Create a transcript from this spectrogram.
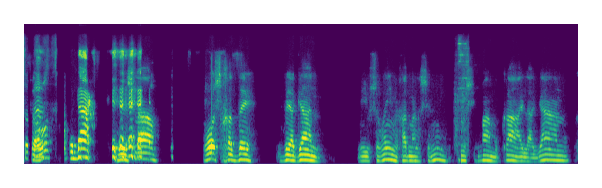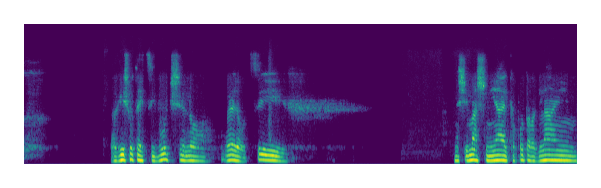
תודה. תודה. יש לה ראש חזה ואגן מיושרים אחד מעל השני, נשימה עמוקה אל האגן, תרגישו את היציבות שלו. ולהוציא נשימה שנייה אל כפות הרגליים,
